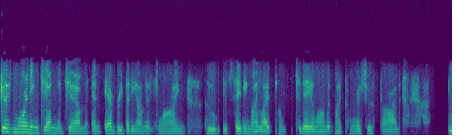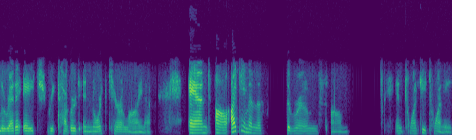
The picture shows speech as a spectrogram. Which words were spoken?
Good morning, Jen the Gem, and everybody on this line who is saving my life today, along with my precious God. Loretta H. recovered in North Carolina. And uh, I came in the, the rooms um, in 2020,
